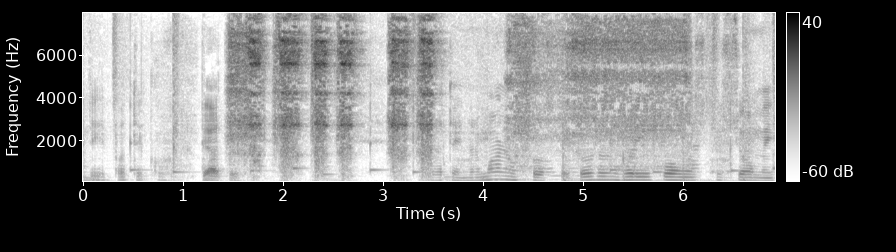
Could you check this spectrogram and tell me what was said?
Де потекло. П'ятий. П'ятий нормально, шостий теж згорів повністю. Сьомий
